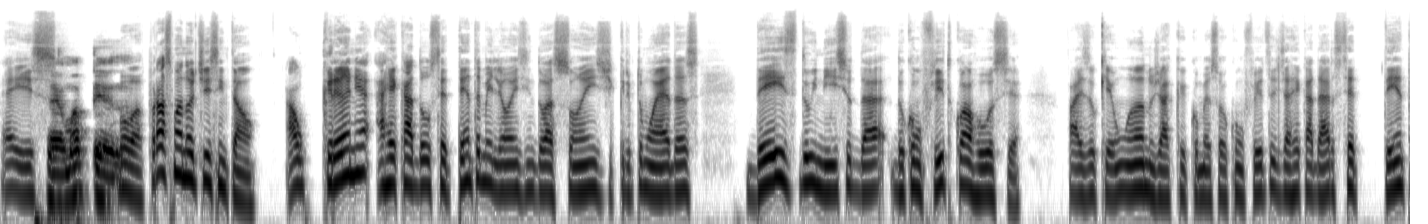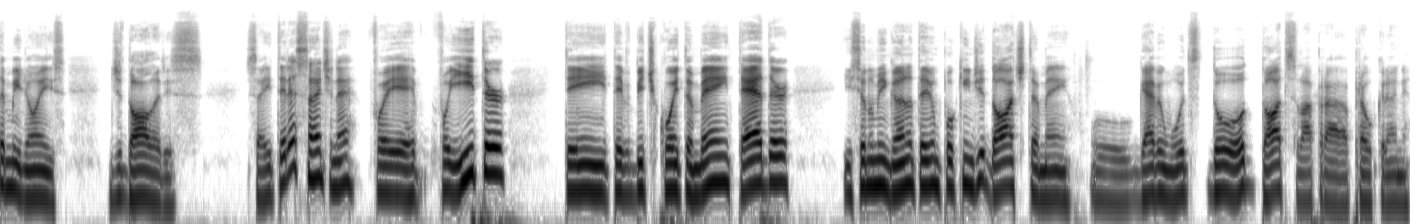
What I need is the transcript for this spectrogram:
É isso. É uma pena. Boa. Próxima notícia, então. A Ucrânia arrecadou 70 milhões em doações de criptomoedas desde o início da, do conflito com a Rússia. Faz o que? Um ano já que começou o conflito, eles arrecadaram 70 milhões de dólares. Isso é interessante, né? Foi, foi Ether, tem, teve Bitcoin também, Tether, e se eu não me engano, teve um pouquinho de DOT também. O Gavin Woods doou DOTs lá para a Ucrânia.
